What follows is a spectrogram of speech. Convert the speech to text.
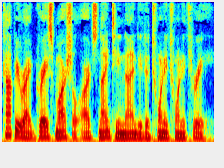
Copyright Grace Martial Arts 1990 to 2023.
